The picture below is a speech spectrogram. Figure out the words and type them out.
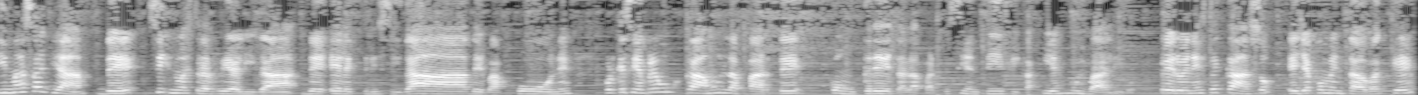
Y más allá de sí, nuestra realidad de electricidad, de bajones, porque siempre buscamos la parte concreta, la parte científica, y es muy válido. Pero en este caso, ella comentaba que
